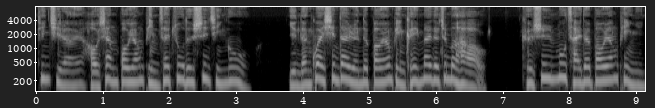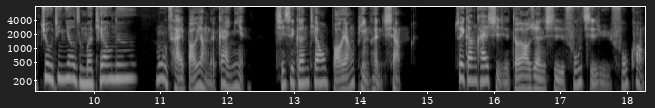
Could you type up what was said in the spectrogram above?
听起来好像保养品在做的事情哦，也难怪现代人的保养品可以卖得这么好。可是木材的保养品究竟要怎么挑呢？木材保养的概念其实跟挑保养品很像，最刚开始都要认识肤质与肤况，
